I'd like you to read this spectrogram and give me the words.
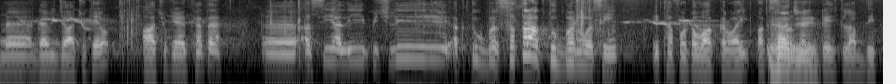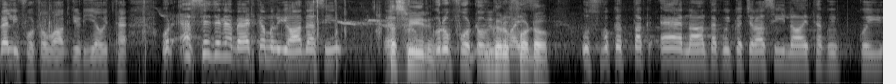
ਮੈਂ ਅੱਗੇ ਵੀ ਜਾ ਚੁੱਕਿਆ ਆ ਚੁੱਕਿਆ ਇੱਥੇ ਤਾਂ ਅਸੀਂ ਹਾਲੀ ਪਿਛਲੀ ਅਕਤੂਬਰ 17 ਅਕਤੂਬਰ ਨੂੰ ਅਸੀਂ ਇੱਥੇ ਫੋਟੋ ਵਾਕ ਕਰਵਾਈ ਪਾਕਿਸਤਾਨ। ਹੈਰੀਟੇਜ ਕਲੱਬ ਦੀ ਪਹਿਲੀ ਫੋਟੋ ਵਾਕ ਜਿਹੜੀ ਆ ਉਹ ਇੱਥੇ ਹੈ। ਔਰ ਐਸੇ ਜਗ੍ਹਾ ਬੈਠ ਕੇ ਮੈਨੂੰ ਯਾਦ ਹੈ ਅਸੀਂ ਅਹ, ਤਸਵੀਰ, ਗਰੁੱਪ ਫੋਟੋ ਵੀ ਗਰੁੱਪ ਸੀ। ਫੋਟੋ। ਉਸ ਵਕਤ ਤੱਕ ਇਹ ਨਾ ਤਾਂ ਕੋਈ ਕਚਰਾ ਸੀ ਨਾ ਇੱਥੇ ਕੋਈ ਕੋਈ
